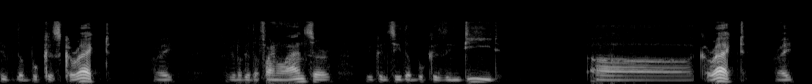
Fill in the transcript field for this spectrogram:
if the book is correct, right? So if you look at the final answer, you can see the book is indeed uh, correct, right?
